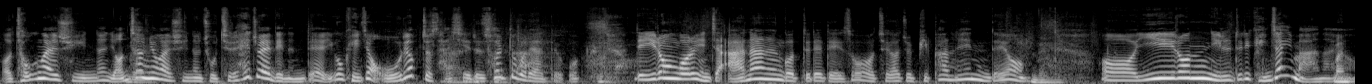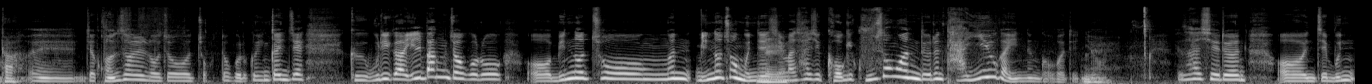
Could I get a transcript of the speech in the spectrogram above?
어, 적응할 수 있는 연착륙할 수 있는 조치를 해줘야 되는데 이거 굉장히 어렵죠 사실은 알겠습니다. 설득을 해야 되고. 근데 이런 거를 이제 안 하는 것들에 대해서 제가 좀 비판을 했는데요. 네. 어, 이런 일들이 굉장히 많아요. 많다. 예. 네, 이제 건설 노조 쪽도 그렇고. 그러니까 이제 그 우리가 일방적으로 어, 민노총은 민노총 문제지만 네. 사실 거기 구성원들은 다 이유가 있는 거거든요. 네. 사실은 어 이제 문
